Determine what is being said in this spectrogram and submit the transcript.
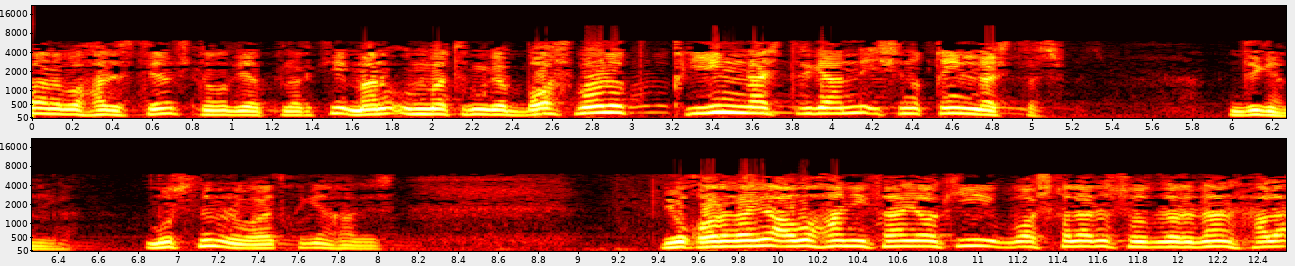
Mana bu hadisda ham shunaqa deyaptilarki mani ummatimga bosh bo'lib qiyinlashtirganni ishini qiyinlashtir deganlar. Muslim rivoyat qilgan hadis. Yuqoridagi abu hanifa yoki boshqalarni so'zlaridan hali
